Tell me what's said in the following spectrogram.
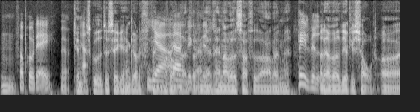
Mm. for at prøve det af. Kæmpe Ja. skud til Sække. Han gjorde det fandme Ja, godt. ja, altså. han, han har været så fed at arbejde med. Helt vildt. Og det har været virkelig sjovt. Og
